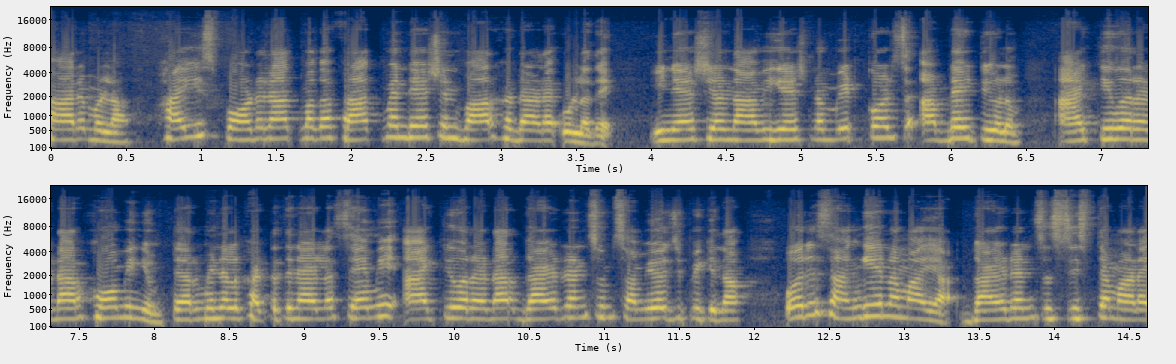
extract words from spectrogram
ഭാരമുള്ള ഹൈ സ്ഫോടനാത്മക ഫ്രാഗ്മെന്റേഷൻ വാർഹഡാണ് ഉള്ളത്. ഇനേഷ്യൽ നാവിഗേഷനും മിഡ് കോഴ്സ് അപ്ഡേറ്റുകളും ആക്റ്റീവ് റഡാർ ഹോമിങ്ങും ടെർമിനൽ ഘട്ടത്തിനായുള്ള സെമി ആക്റ്റീവ് റഡാർ ഗൈഡൻസും സംയോജിപ്പിക്കുന്ന ഒരു സങ്കീർണമായ ഗൈഡൻസ് സിസ്റ്റമാണ്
